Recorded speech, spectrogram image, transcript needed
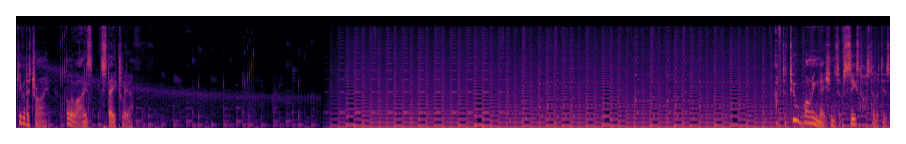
give it a try. Otherwise, stay clear. After two warring nations have ceased hostilities,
